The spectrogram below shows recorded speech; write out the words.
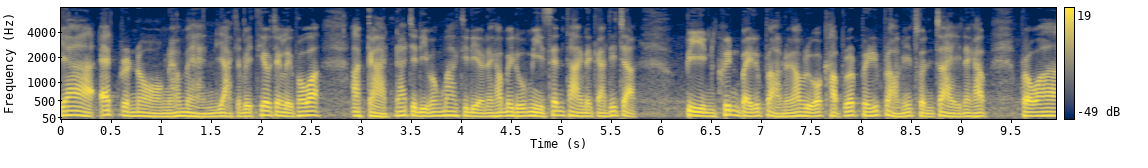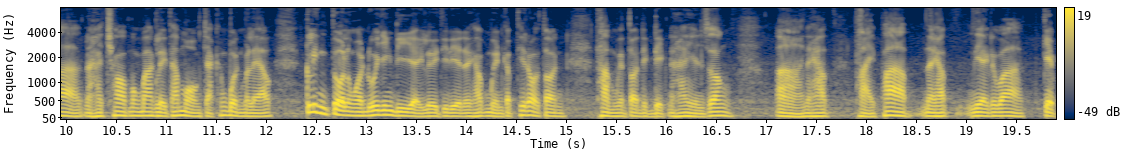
หญ้าแอดระนองนะแหมอยากจะไปเที่ยวจังเลยเพราะว่าอากาศน่าจะดีมาก ๆ ทีเดียวนะครับ ไม่รู้มีเส้นทางในการที่จะปีนขึ้นไปหรือเปล่านะครับ หรือว่าขับรถไปหรือเปล่านี่สนใจนะครับ เพราะว่านะฮะชอบมาก ๆ เลยถ้ามองจากข้างบนมาแล้ว กลิ้งตัวลงมาด้วยยิ่งดีใหญ่เลยทีเดียวนะครับ เหมือนกับที่เราตอนทำกันตอนเด็ก ๆ นะฮะเห็นต้องอ่านะครับ ถ่ายภาพนะครับเรียกได้ว่าเก็บ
